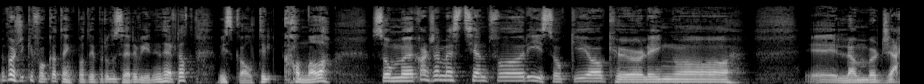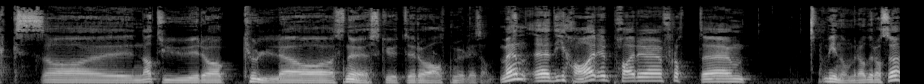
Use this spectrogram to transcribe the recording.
Men kanskje ikke folk har tenkt på at de produserer vin i det hele tatt. Vi skal til Canada, som eh, kanskje er mest kjent for ishockey og curling og eh, lumberjacks og eh, natur og kulde og snøscooter og alt mulig sånn. Men eh, de har et par eh, flotte vinområder også.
